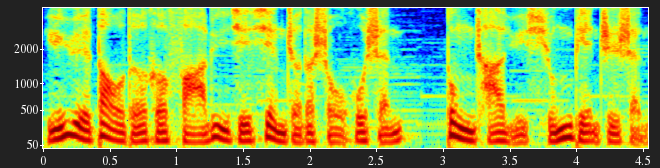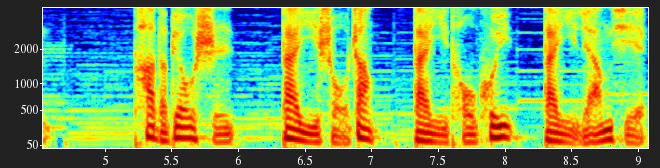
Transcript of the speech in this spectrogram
逾越道德和法律界限者的守护神、洞察与雄辩之神。他的标识：带一手杖，带一头盔，带一凉鞋。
